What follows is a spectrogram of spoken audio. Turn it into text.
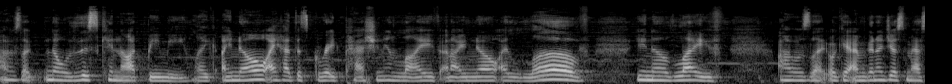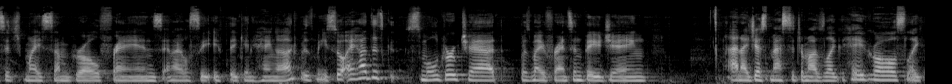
I was like, no, this cannot be me. Like I know I had this great passion in life, and I know I love, you know, life. I was like, okay, I'm gonna just message my some girlfriends and I'll see if they can hang out with me. So I had this small group chat with my friends in Beijing and I just messaged them. I was like, hey girls, like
